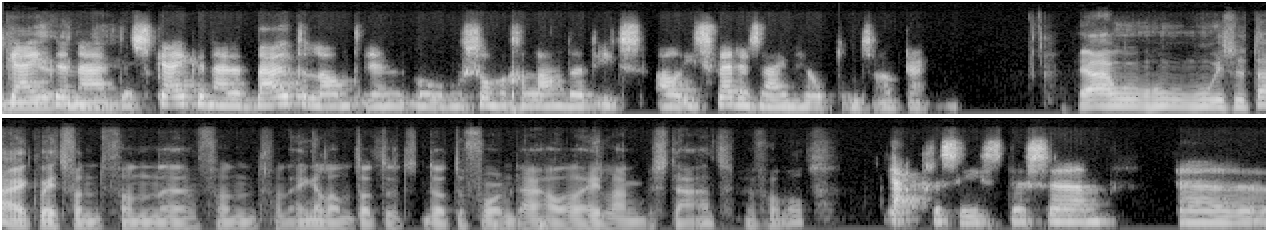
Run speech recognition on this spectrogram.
kijken naar, dus kijken naar het buitenland en hoe sommige landen het iets, al iets verder zijn, helpt ons ook daarin. Ja, hoe, hoe, hoe is het daar? Ik weet van, van, uh, van, van Engeland dat, het, dat de vorm daar al heel lang bestaat, bijvoorbeeld. Ja, precies. Dus um, uh,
